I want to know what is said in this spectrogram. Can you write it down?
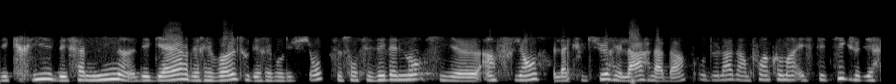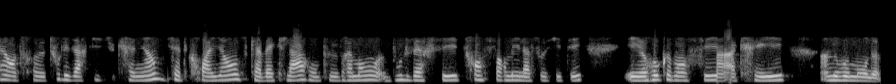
des crises, des famines, des guerres, des révoltes ou des révolutions. Ce sont ces événements qui euh, influencent la culture et l'art là-bas. Au-delà d'un point commun esthétique, je dirais, entre tous les artistes ukrainiens, cette croyance qu'avec l'art, on peut vraiment bouleverser, transformer la société et recommencer à créer un nouveau monde.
